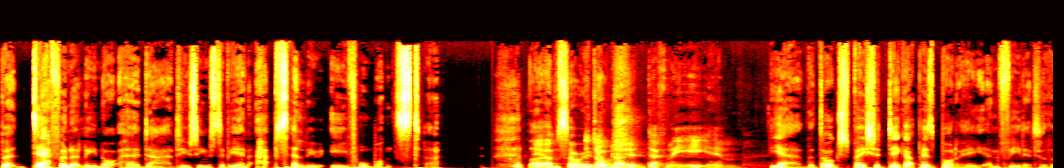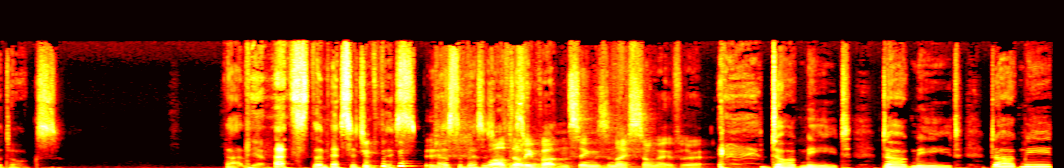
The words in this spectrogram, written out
But definitely not her dad, who seems to be an absolute evil monster. like, Yeah, I'm sorry, the dogs no. should definitely eat him. Yeah, the dogs. They should dig up his body and feed it to the dogs. That Yeah. that's the message of this. That's the message. While of this Dolly film. Parton sings a nice song over it. dog meat, dog meat, dog meat,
